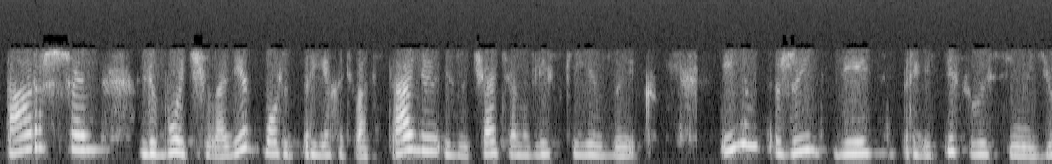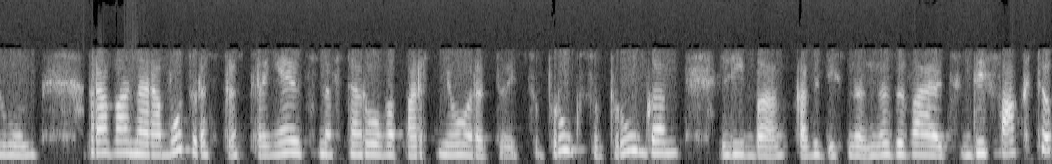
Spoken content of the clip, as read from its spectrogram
старше, любой человек может приехать в Австралию, изучать английский язык и жить здесь, привести свою семью. Права на работу распространяются на второго партнера, то есть супруг, супруга, либо, как здесь называют, де-факто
